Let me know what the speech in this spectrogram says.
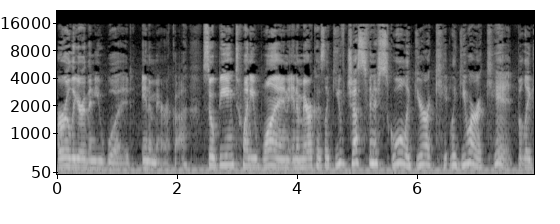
earlier than you would in America. So being 21 in America is like you've just finished school, like you're a kid, like you are a kid, but like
